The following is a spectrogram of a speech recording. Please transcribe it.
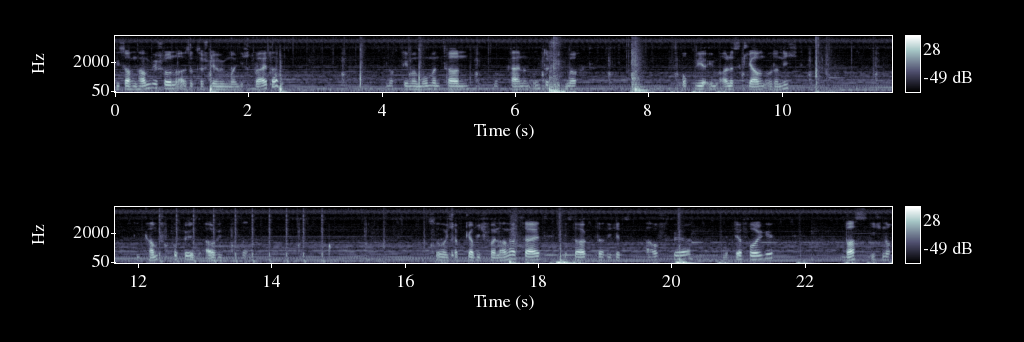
die Sachen haben wir schon, also zerstören wir mal nicht weiter. Nachdem er momentan noch keinen Unterschied macht, ob wir ihm alles klauen oder nicht. Die Kampfpuppe ist auch interessant. So, ich habe glaube ich vor langer Zeit gesagt, dass ich jetzt aufhöre mit der Folge. Was ich noch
